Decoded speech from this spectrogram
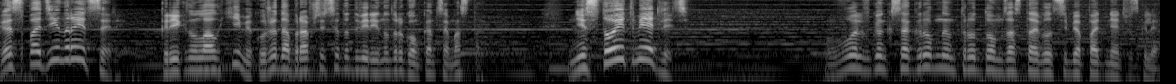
«Господин рыцарь!» — крикнул алхимик, уже добравшийся до двери на другом конце моста. «Не стоит медлить!» Вольфганг с огромным трудом заставил себя поднять взгляд.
